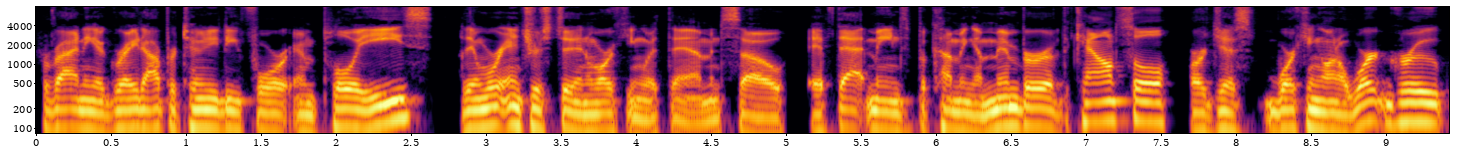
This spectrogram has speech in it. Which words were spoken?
providing a great opportunity for employees then we're interested in working with them. And so if that means becoming a member of the council or just working on a work group,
